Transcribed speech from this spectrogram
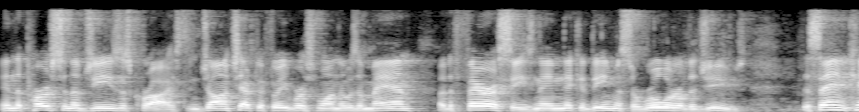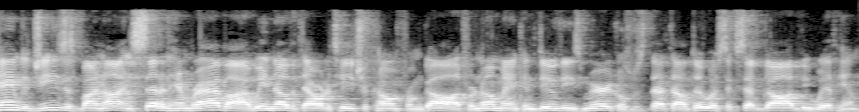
in the person of Jesus Christ. In John chapter 3, verse 1, there was a man of the Pharisees named Nicodemus, a ruler of the Jews. The same came to Jesus by night and said unto him, Rabbi, we know that thou art a teacher come from God, for no man can do these miracles that thou doest except God be with him.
